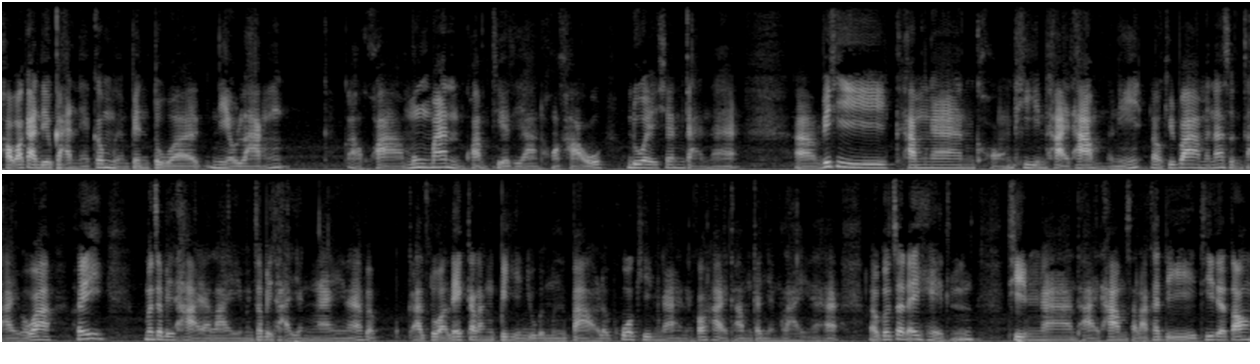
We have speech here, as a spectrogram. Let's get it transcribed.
ภาวะการเดียวกันเนี่ยก็เหมือนเป็นตัวเหนี่ยวหลังความมุ่งมั่น ความเทียทยานของเขาด้วยเช่นกันนะฮะวิธีทำงานของทีมถ่ายทำอันนี้เราคิดว่ามันน่าสนใจ เพราะว่าเฮ้ยมันจะไปถ่ายอะไร มันจะไปถ่ายยังไงนะแบบตัวเล็กกำลังปีนอยู่กับมือเปล่า แล้วพวกทีมงานเนี่ยก็ถ่ายทำกันอย่างไรนะฮะเราก็จะได้เห็นทีมงานถ่ายทำสารคดีที่จะต้อง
